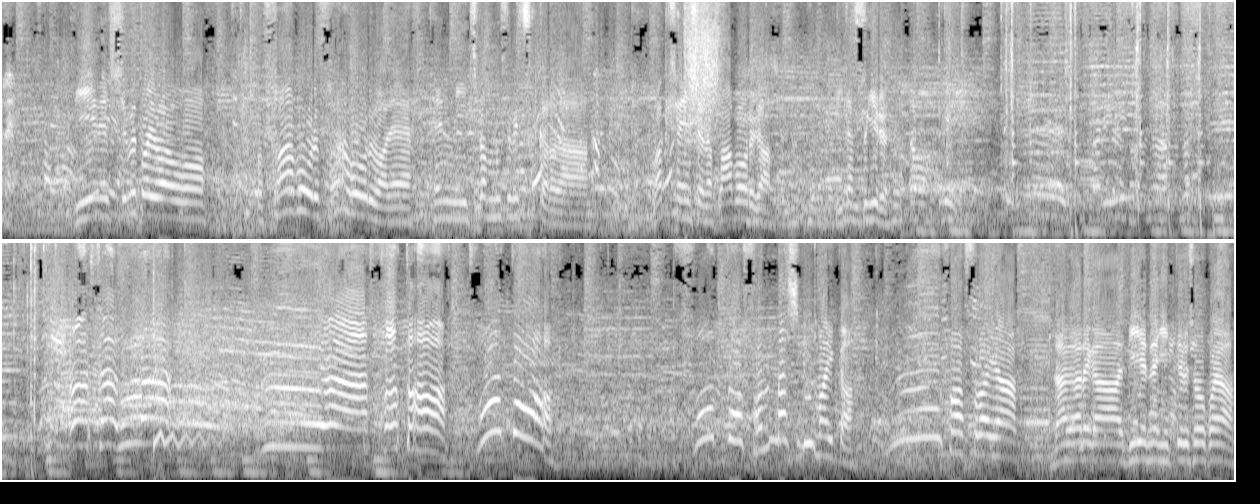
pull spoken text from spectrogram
ん。DNA しぶといわもう。フォアボールフォアボールはね点に一番結びつくからな。脇選手のフォアボールが痛すぎる。外外外そんな守備うまいかうんファーストライナー流れが DNA にいってる証拠や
